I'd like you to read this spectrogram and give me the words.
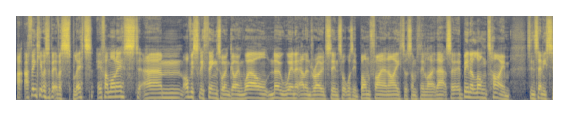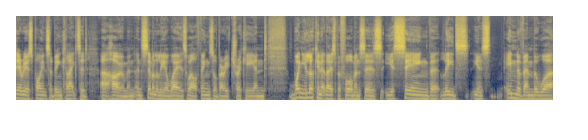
I think it was a bit of a split, if I'm honest. Um, obviously, things weren't going well. No win at Elland Road since, what was it, Bonfire Night or something like that. So it had been a long time since any serious points had been collected at home and, and similarly away as well. Things were very tricky. And when you're looking at those performances, you're seeing that Leeds you know, in November were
